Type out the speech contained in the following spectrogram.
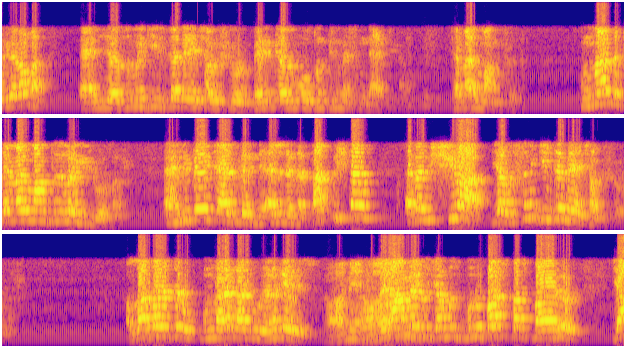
oluyor ama el yazımı gizlemeye çalışıyorum. Benim yazım olduğunu bilmesinler diyor. Temel mantığı. Bunlar da temel mantığıyla gidiyorlar. Ehli Beyt eldivenini ellerine takmışlar. Efendim Şia yazısını gizlemeye çalışıyorlar. Allah Teala bunlara karşı uyanık eylesin. Amin. Ahmet hocamız bunu bas bas bağırıyor. Ya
